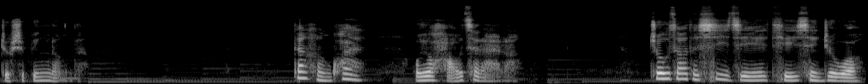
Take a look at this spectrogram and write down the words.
就是冰冷的。但很快我又好起来了。周遭的细节提醒着我。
